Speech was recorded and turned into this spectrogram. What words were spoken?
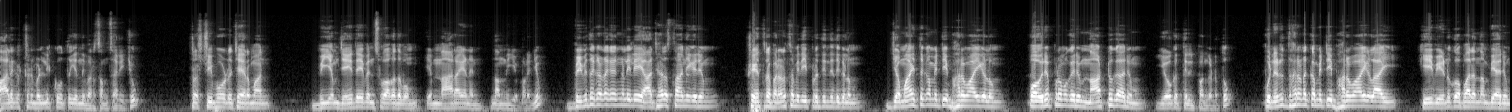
Balakrishnan Vellikoth എന്നിവർ സംസാരിച്ചു. Trustee board chairman V M Jayadevan സ്വാഗതവും എം നാരായണൻ നന്ദിയും പറഞ്ഞു. വിവിധ ഘടകങ്ങളിലെ ആചാരസ്ഥാനികരും ക്ഷേത്ര ഭരണസമിതി പ്രതിനിധികളും ജമായത്ത് കമ്മിറ്റി ഭാരവാഹികളും പൗരപ്രമുഖരും നാട്ടുകാരും യോഗത്തിൽ പങ്കെടുത്തു. പുനരുദ്ധാരണ കമ്മിറ്റി ഭാരവാഹികളായി കെ വേണുഗോപാലൻ നമ്പ്യാരും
